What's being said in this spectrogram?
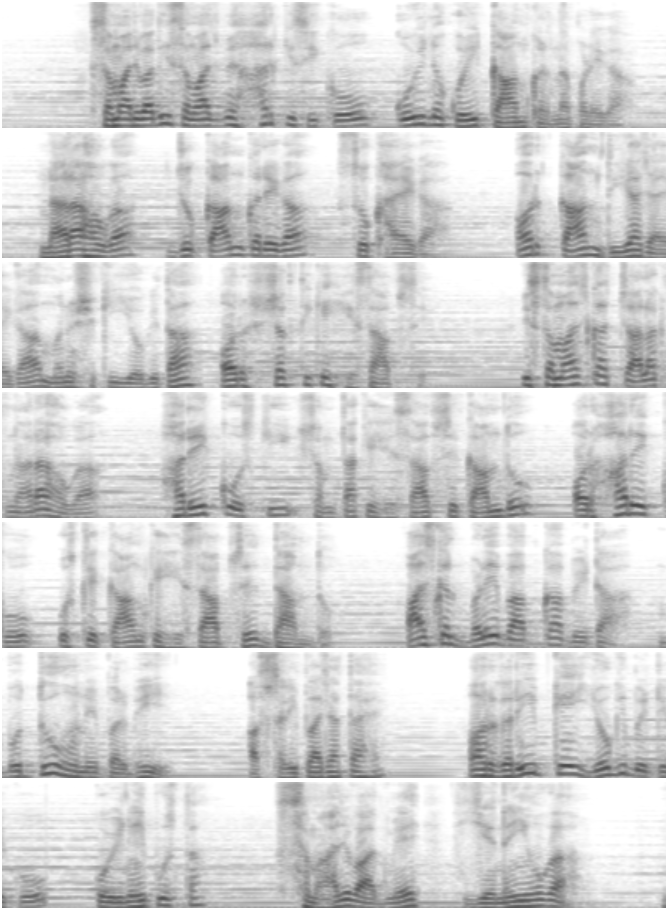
समाजवादी समाज में हर किसी को कोई न कोई काम करना पड़ेगा। नारा होगा, जो काम करेगा, सो खाएगा। और काम दिया जाएगा मनुष्य की योग्यता और शक्ति के हिसाब से। इस समाज का चालक नारा होगा, हर एक को उसकी क्षमता के हिसाब से काम दो और हर एक को उसके काम के हिसाब से दाम दो। आजकल बड़े बाप का बेटा बुद्धू होने पर भी अफसरी पा जाता है और गरीब के योग्य बेटे को कोई नहीं पूछता। समाजवाद में ये नहीं होगा।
